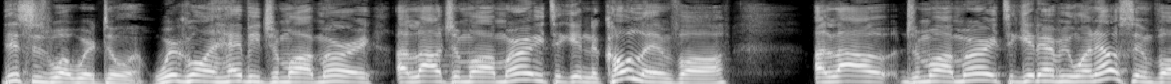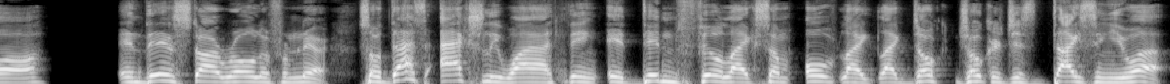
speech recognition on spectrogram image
This is what we're doing. We're going heavy Jamal Murray, allow Jamal Murray to get Nikola involved, allow Jamal Murray to get everyone else involved, and then start rolling from there. So that's actually why I think it didn't feel like some old, like like Joker just dicing you up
